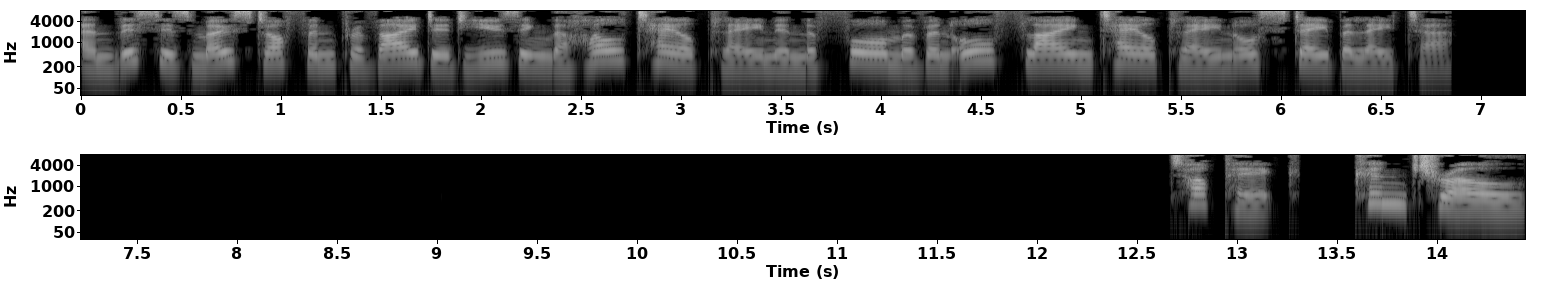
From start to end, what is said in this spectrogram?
and this is most often provided using the whole tailplane in the form of an all-flying tailplane or stabilator. Topic: Control.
